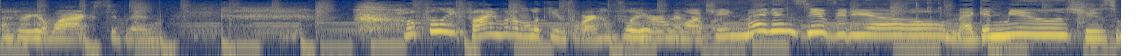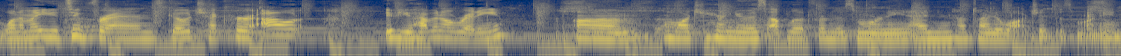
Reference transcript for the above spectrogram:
after I get waxed and then hopefully find what I'm looking for and hopefully remember I'm watching Megan's new video, Megan Muse. She's one of my YouTube friends. Go check her out if you haven't already. Um, I'm watching her newest upload from this morning. I didn't have time to watch it this morning.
